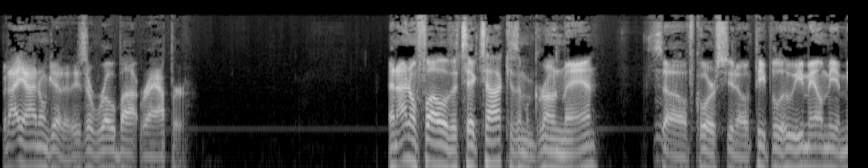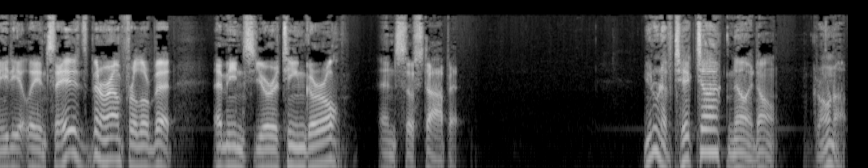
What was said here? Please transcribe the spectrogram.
But I, I don't get it. He's a robot rapper, and I don't follow the TikTok because I'm a grown man. So of course, you know, people who email me immediately and say hey, it's been around for a little bit. That means you're a teen girl, and so stop it. You don't have TikTok? No, I don't. I'm grown up.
